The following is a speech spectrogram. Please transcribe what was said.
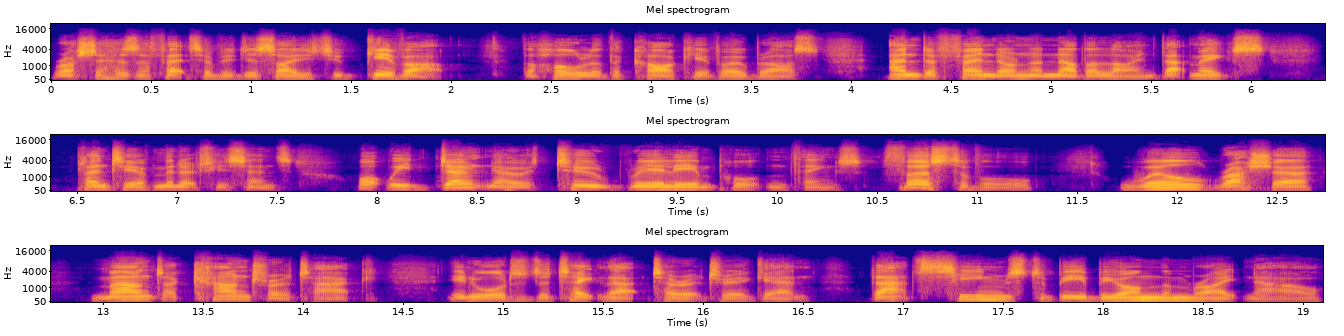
Russia has effectively decided to give up the whole of the Kharkiv Oblast and defend on another line. That makes plenty of military sense. What we don't know is two really important things. First of all, will Russia mount a counterattack in order to take that territory again? That seems to be beyond them right now.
